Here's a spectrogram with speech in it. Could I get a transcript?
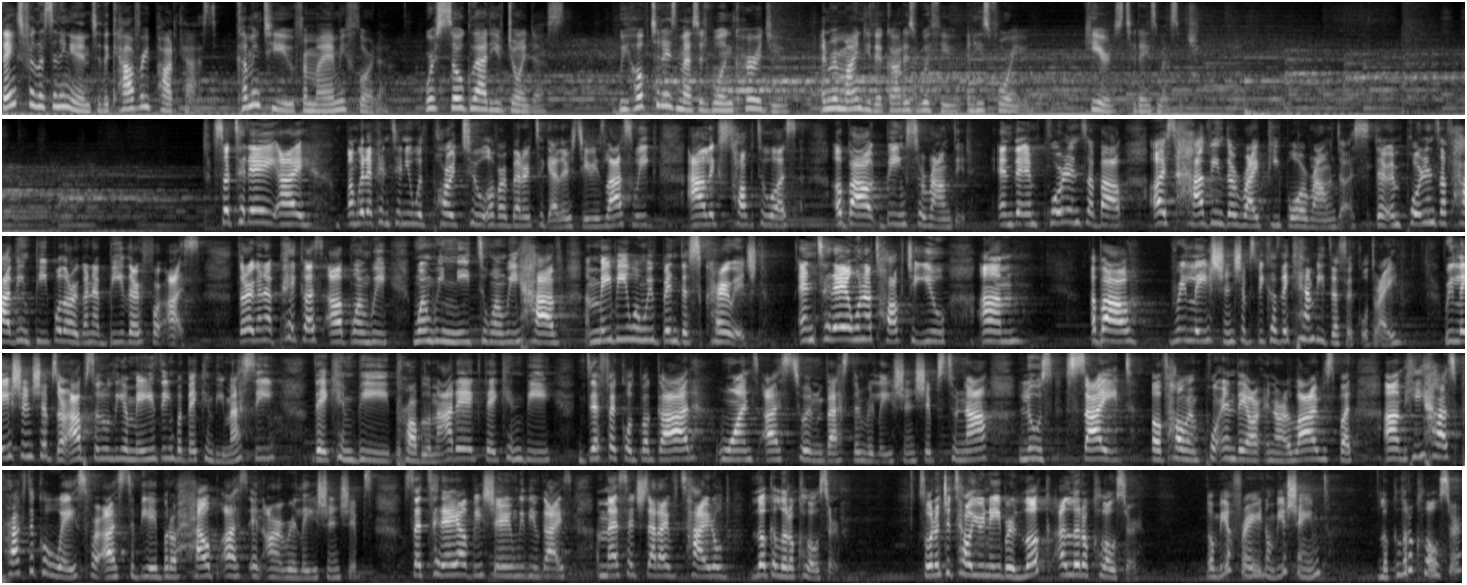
Thanks for listening in to the Calvary Podcast, coming to you from Miami, Florida. We're so glad you've joined us. We hope today's message will encourage you and remind you that God is with you and He's for you. Here's today's message. So today I I'm going to continue with part 2 of our Better Together series. Last week Alex talked to us about being surrounded and the importance about us having the right people around us. The importance of having people that are to be there for us. That are going to pick us up when we when we need to, when we have maybe when we've been discouraged. And today I want to talk to you um, about relationships because they can be difficult, right? Relationships are absolutely amazing, but they can be messy, they can be problematic, they can be difficult. But God wants us to invest in relationships, to not lose sight of how important they are in our lives. But um, He has practical ways for us to be able to help us in our relationships. So today I'll be sharing with you guys a message that I've titled Look a Little Closer. So why don't you tell your neighbor, Look a little closer. Don't be afraid, don't be ashamed. Look a little closer.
